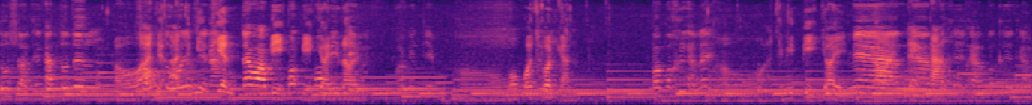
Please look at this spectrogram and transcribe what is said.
ตัวส่วนคือกันตัวหนึงโอ้สออาจงจะตัวอาจจะจังมีซี่นะเพี้ยน แต่ว่าปีกบ่ปีกบ่ย่อยมีนิดหน่อยเต็มบ่มีเต็มโอ้บ่บ่ชนกันบ่บ่คือกันเลยโอ้อา จจะมีปีกย่อยแม่น้อยนแตแม่กนต่างบ่คือกันบ่คือกัน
